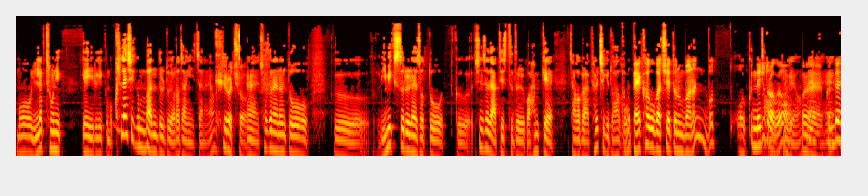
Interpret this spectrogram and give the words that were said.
뭐 electronic에 이르게끔 뭐 클래식 음반들도 여러 장이 있잖아요. 그렇죠. 네, 최근에는 또 그 리믹스를 해서 또 그 신세대 아티스트들과 함께 작업을 펼치기도 하고. 뭐 백하고 같이 했던 음반은 뭐 어, 끝내주더라고요. 어, 그러게요. 네. 네, 근데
